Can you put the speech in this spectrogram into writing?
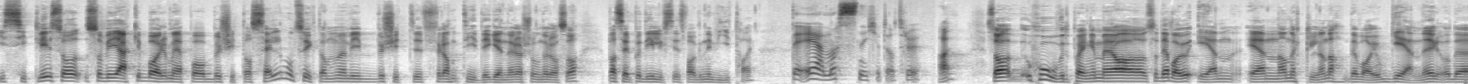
i sitt liv. Så, så vi er ikke bare med på å beskytte oss selv mot sykdom, men vi beskytter framtidige generasjoner også, basert på de livsstilsvalgene vi tar. Det er nesten ikke til å tro. Nei. Så hovedpoenget med å, Så det var jo én av nøklene, da. Det var jo gener. Og, det,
